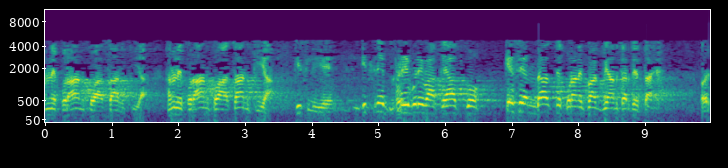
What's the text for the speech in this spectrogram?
ہم نے قرآن کو آسان کیا، ہم نے قرآن کو آسان کیا، کس لیے؟ اتنے بڑے بڑے واقعات کو کیسے انداز سے قرآن پاک بیان کر دیتا ہے اور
